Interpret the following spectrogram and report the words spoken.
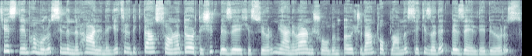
Kestiğim hamuru silindir haline getirdikten sonra 4 eşit bezeye kesiyorum. Yani vermiş olduğum ölçüden toplamda 8 adet beze elde ediyoruz.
